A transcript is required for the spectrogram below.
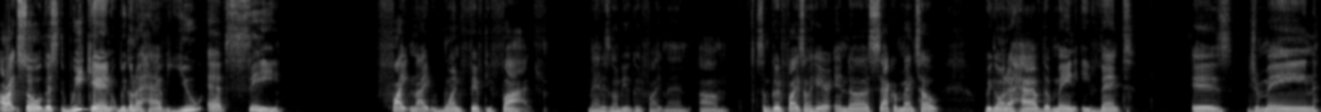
All right, so this weekend we're gonna have UFC Fight Night 155. Man, this is gonna be a good fight, man. Um, some good fights on here in uh, Sacramento. We're gonna have the main event is Germaine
